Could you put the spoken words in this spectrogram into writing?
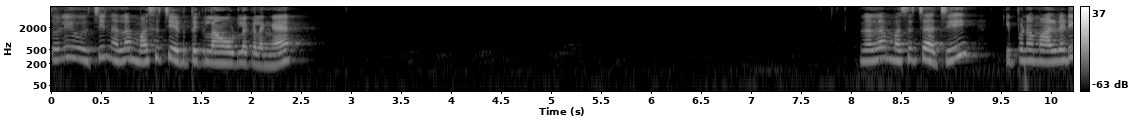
தொலி உரித்து நல்லா மசிச்சு எடுத்துக்கலாம் உருளைக்கிழங்க. நல்லா மசிச்சாச்சு. இப்போ நம்ம ஆல்ரெடி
